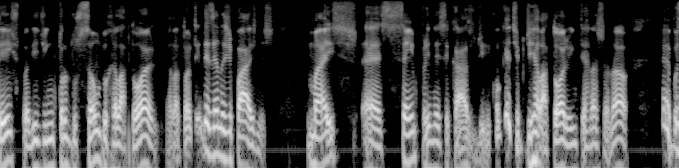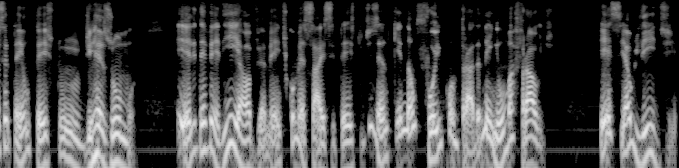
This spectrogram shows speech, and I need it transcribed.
texto ali de introdução do relatório. O relatório tem dezenas de páginas, mas é, sempre nesse caso de qualquer tipo de relatório internacional, é, você tem um texto de resumo. E ele deveria, obviamente, começar esse texto dizendo que não foi encontrada nenhuma fraude. Esse é o lead.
